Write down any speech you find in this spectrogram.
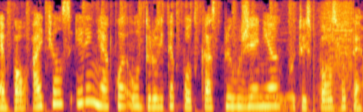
Apple iTunes или някое от другите подкаст приложения, които използвате.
